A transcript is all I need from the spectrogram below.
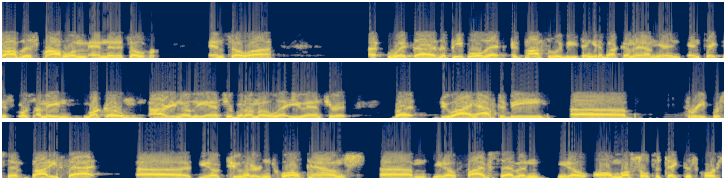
solve this problem and then it's over. And so, uh, uh, with uh, the people that could possibly be thinking about coming out here and, and take this course, I mean, Marco, I already know the answer, but I'm going to let you answer it. But do I have to be uh, three percent body fat, uh, you know, 212 pounds, um, you know, five seven, you know, all muscle to take this course?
